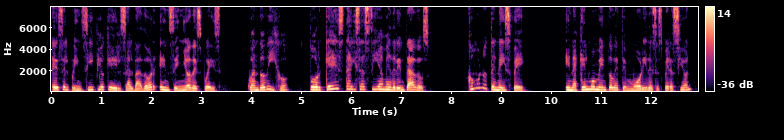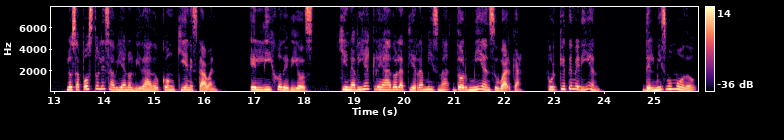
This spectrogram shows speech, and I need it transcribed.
es el principio que el Salvador enseñó después, cuando dijo, ¿Por qué estáis así amedrentados? ¿Cómo no tenéis fe? En aquel momento de temor y desesperación, los apóstoles habían olvidado con quién estaban. El Hijo de Dios, quien había creado la tierra misma, dormía en su barca. ¿Por qué temerían? Del mismo modo,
